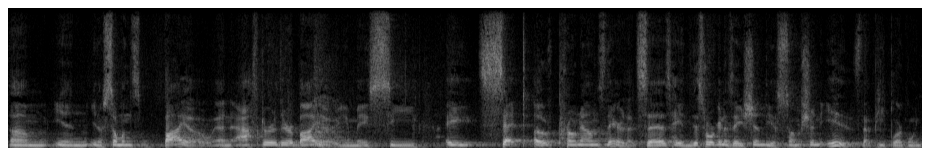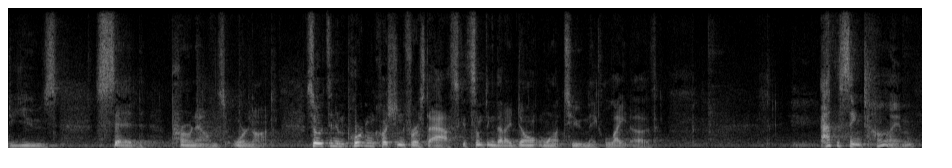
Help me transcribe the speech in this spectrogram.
um, in you know, someone's bio, and after their bio, you may see a set of pronouns there that says, hey, in this organization, the assumption is that people are going to use said pronouns or not. So it's an important question for us to ask. It's something that I don't want to make light of. At the same time,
